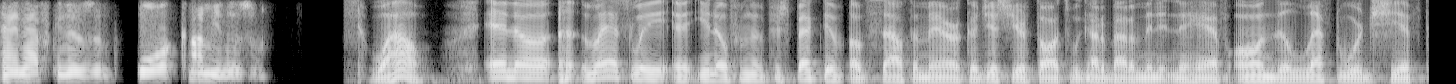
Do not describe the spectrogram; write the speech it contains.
Pan Africanism or Communism. Wow. And uh, lastly, uh, you know, from the perspective of South America, just your thoughts. We got about a minute and a half on the leftward shift,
